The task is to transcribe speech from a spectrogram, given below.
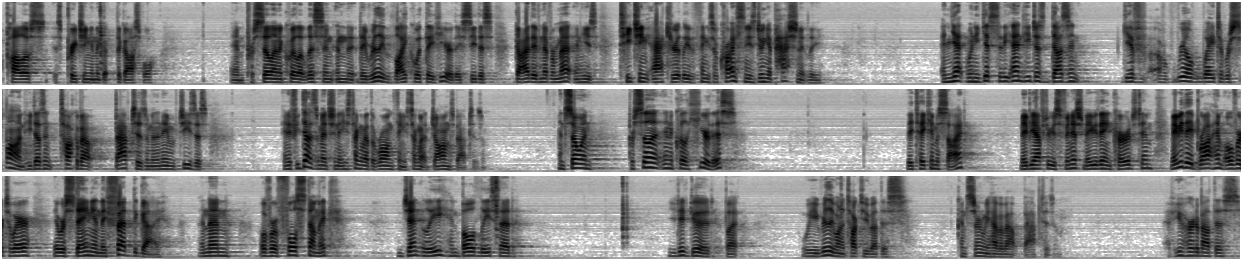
Apollos is preaching in the, the gospel. And Priscilla and Aquila listen, and they really like what they hear. They see this guy they've never met, and he's teaching accurately the things of Christ, and he's doing it passionately. And yet, when he gets to the end, he just doesn't give a real way to respond. He doesn't talk about baptism in the name of Jesus. And if he does mention it, he's talking about the wrong thing. He's talking about John's baptism. And so when Priscilla and Aquila hear this, they take him aside. Maybe after he's finished, maybe they encouraged him. Maybe they brought him over to where they were staying and they fed the guy. And then, over a full stomach, gently and boldly said, You did good, but we really want to talk to you about this concern we have about baptism. Have you heard about this?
